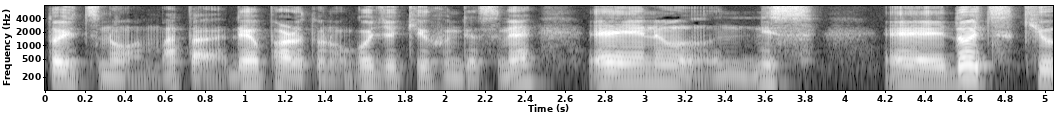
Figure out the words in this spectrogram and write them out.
ドイツのまたレオパルトの59分ですね。AN ニス、えー、ドイツ急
